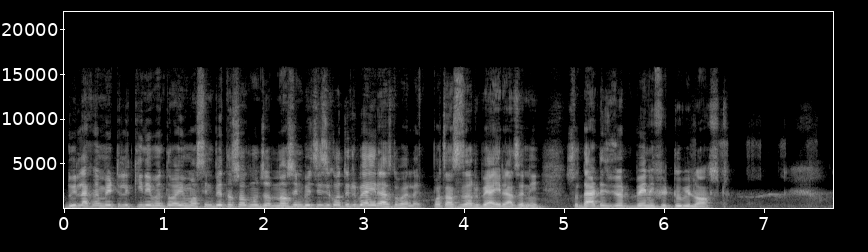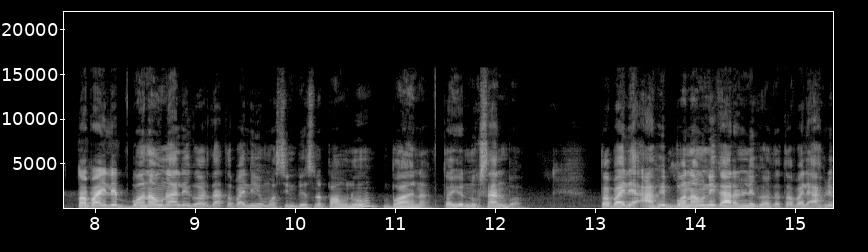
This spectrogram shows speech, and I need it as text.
दुई लाखमा मेटेरियल किन्यो भने तपाईँ मसिन बेच्न सक्नुहुन्छ। मसिन बेचेपछि कति रुपियाँ आइरहेको छ तपाईँलाई? पचास हजार रुपियाँ आइरहेको छ नि। So that is your benefit to be lost तपाईँले बनाउनाले गर्दा तपाईँले यो मसिन बेच्न पाउनु भएन। त यो नोक्सान भयो। तपाईँले आफै बनाउने कारणले गर्दा तपाईँले आफूले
